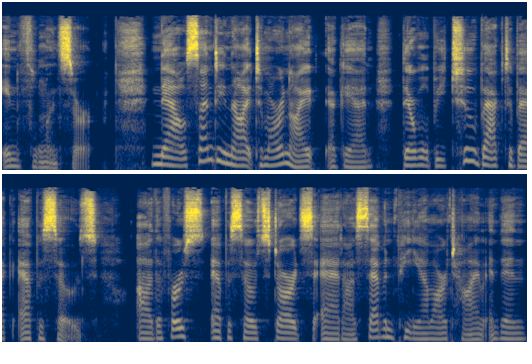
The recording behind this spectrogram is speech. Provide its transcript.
Influencer. Now, Sunday night, tomorrow night, again, there will be two back to back episodes. Uh, the first episode starts at uh, 7 p.m. our time, and then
